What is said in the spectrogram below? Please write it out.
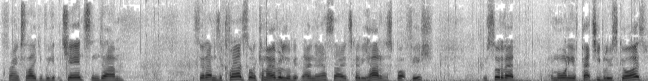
Franks Lake if we get the chance. And um, so happens, the clouds sort of come over a little bit though now, so it's going to be harder to spot fish. We've sort of had a morning of patchy blue skies.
